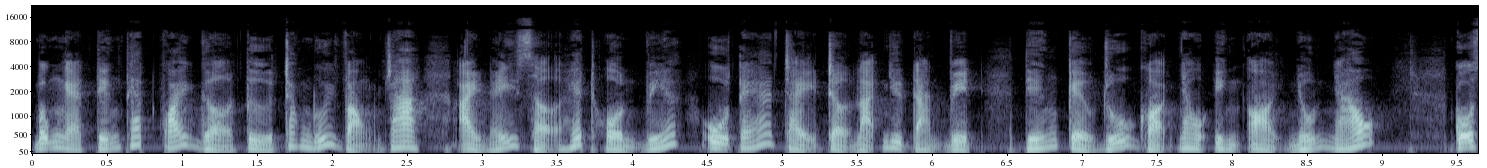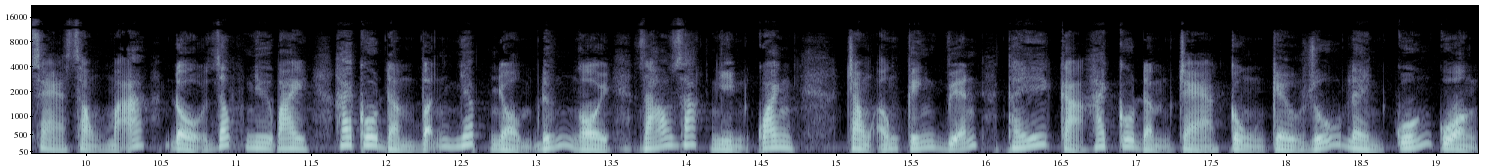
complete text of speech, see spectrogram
Bỗng nghe tiếng thét quái gở từ trong núi vọng ra, ai nấy sợ hết hồn vía, u té chạy trở lại như đàn vịt. Tiếng kêu rú gọi nhau inh ỏi nhốn nháo. Cỗ xe sòng mã, đổ dốc như bay, hai cô đầm vẫn nhấp nhổm đứng ngồi, giáo giác nhìn quanh. Trong ống kính viễn, thấy cả hai cô đầm trẻ cùng kêu rú lên cuống cuồng.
